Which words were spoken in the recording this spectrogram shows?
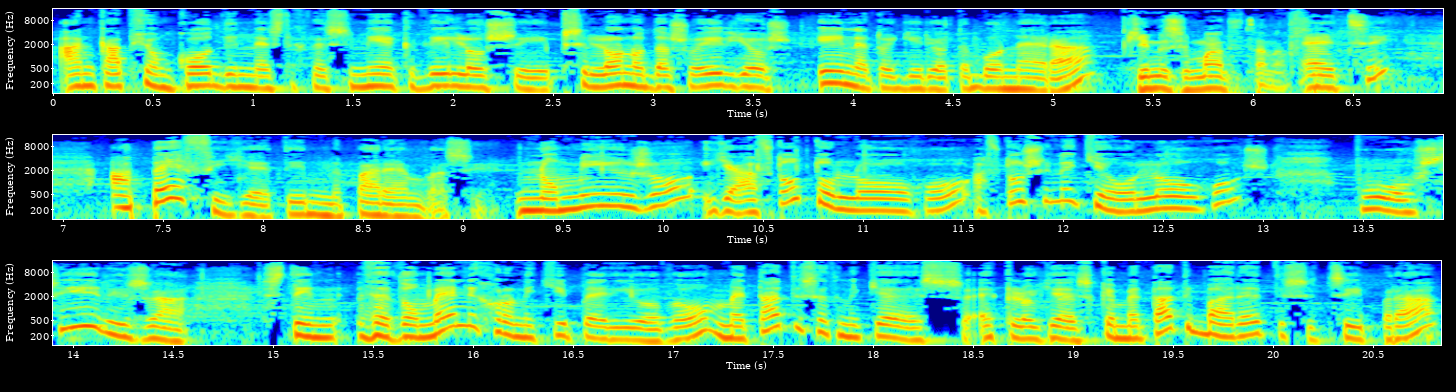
αν κάποιον κόντινε στη χθεσινή εκδήλωση ψηλώνοντας ο ίδιος είναι τον κύριο Τεμπονέρα, Κίνηση μάτι ήταν αυτή. έτσι, απέφυγε την παρέμβαση. Νομίζω για αυτό το λόγο, αυτός είναι και ο λόγος που ο ΣΥΡΙΖΑ στην δεδομένη χρονική περίοδο, μετά τις εθνικές εκλογές και μετά την παρέτηση Τσίπρα,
